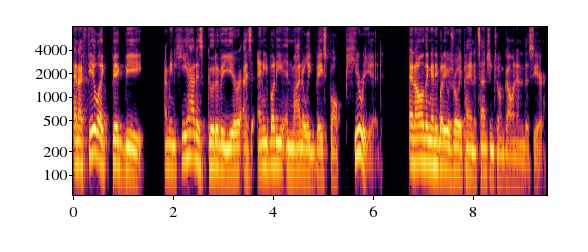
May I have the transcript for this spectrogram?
And I feel like Bigbie, I mean, he had as good of a year as anybody in minor league baseball, period. And I don't think anybody was really paying attention to him going into this year.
